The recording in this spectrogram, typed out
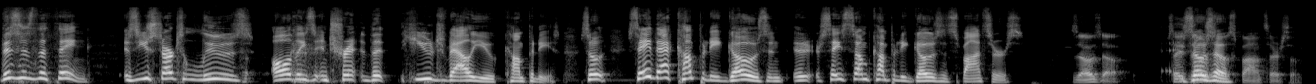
this is the thing is you start to lose all these intri- the huge value companies. So say that company goes and uh, say some company goes and sponsors, Zozo. Say Zozo. Zozo sponsors them.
